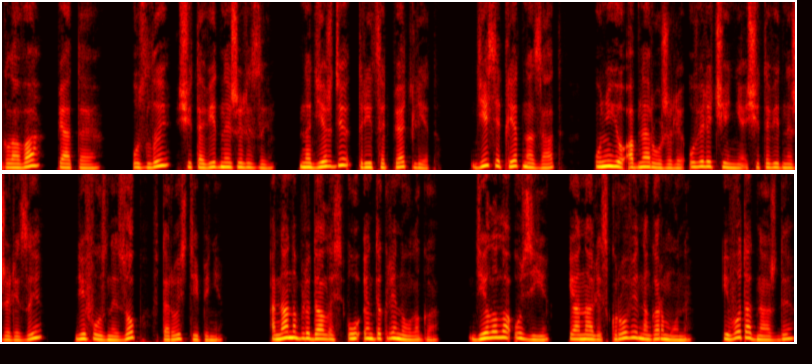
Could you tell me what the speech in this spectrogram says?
Глава 5. Узлы щитовидной железы. Надежде 35 лет. 10 лет назад у нее обнаружили увеличение щитовидной железы, диффузный зоб второй степени. Она наблюдалась у эндокринолога, делала УЗИ и анализ крови на гормоны. И вот однажды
